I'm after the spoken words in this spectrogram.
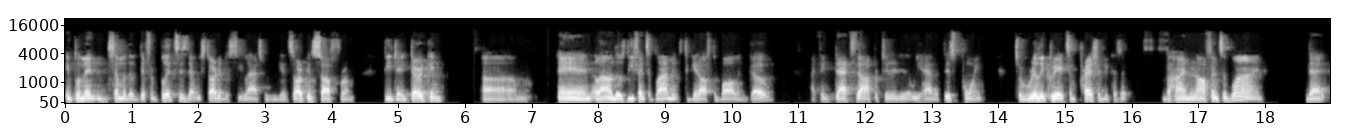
implementing some of the different blitzes that we started to see last week against Arkansas from DJ Durkin, um, and allowing those defensive linemen to get off the ball and go. I think that's the opportunity that we have at this point to really create some pressure because behind an offensive line that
